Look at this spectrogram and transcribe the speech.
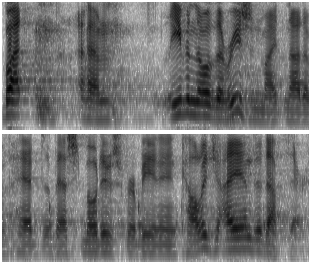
But um, even though the reason might not have had the best motives for being in college, I ended up there.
